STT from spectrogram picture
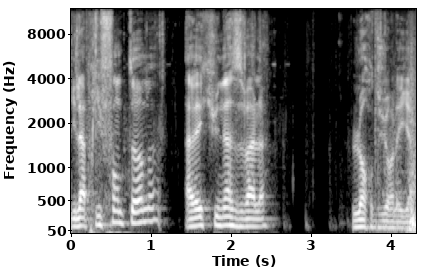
Il a pris Phantom avec une Asval. L'ordure, les gars.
